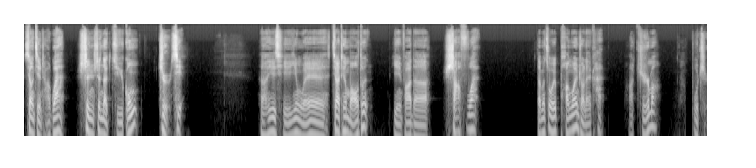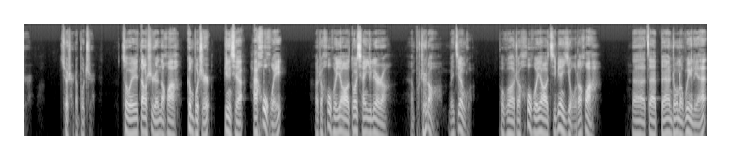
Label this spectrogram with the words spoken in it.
向检察官深深的鞠躬致谢。啊，一起因为家庭矛盾引发的杀夫案，咱们作为旁观者来看，啊，值吗？不值，确实的不值。作为当事人的话，更不值，并且还后悔。啊，这后悔药多少钱一粒啊？不知道，没见过。不过这后悔药即便有的话，那在本案中的魏莲，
